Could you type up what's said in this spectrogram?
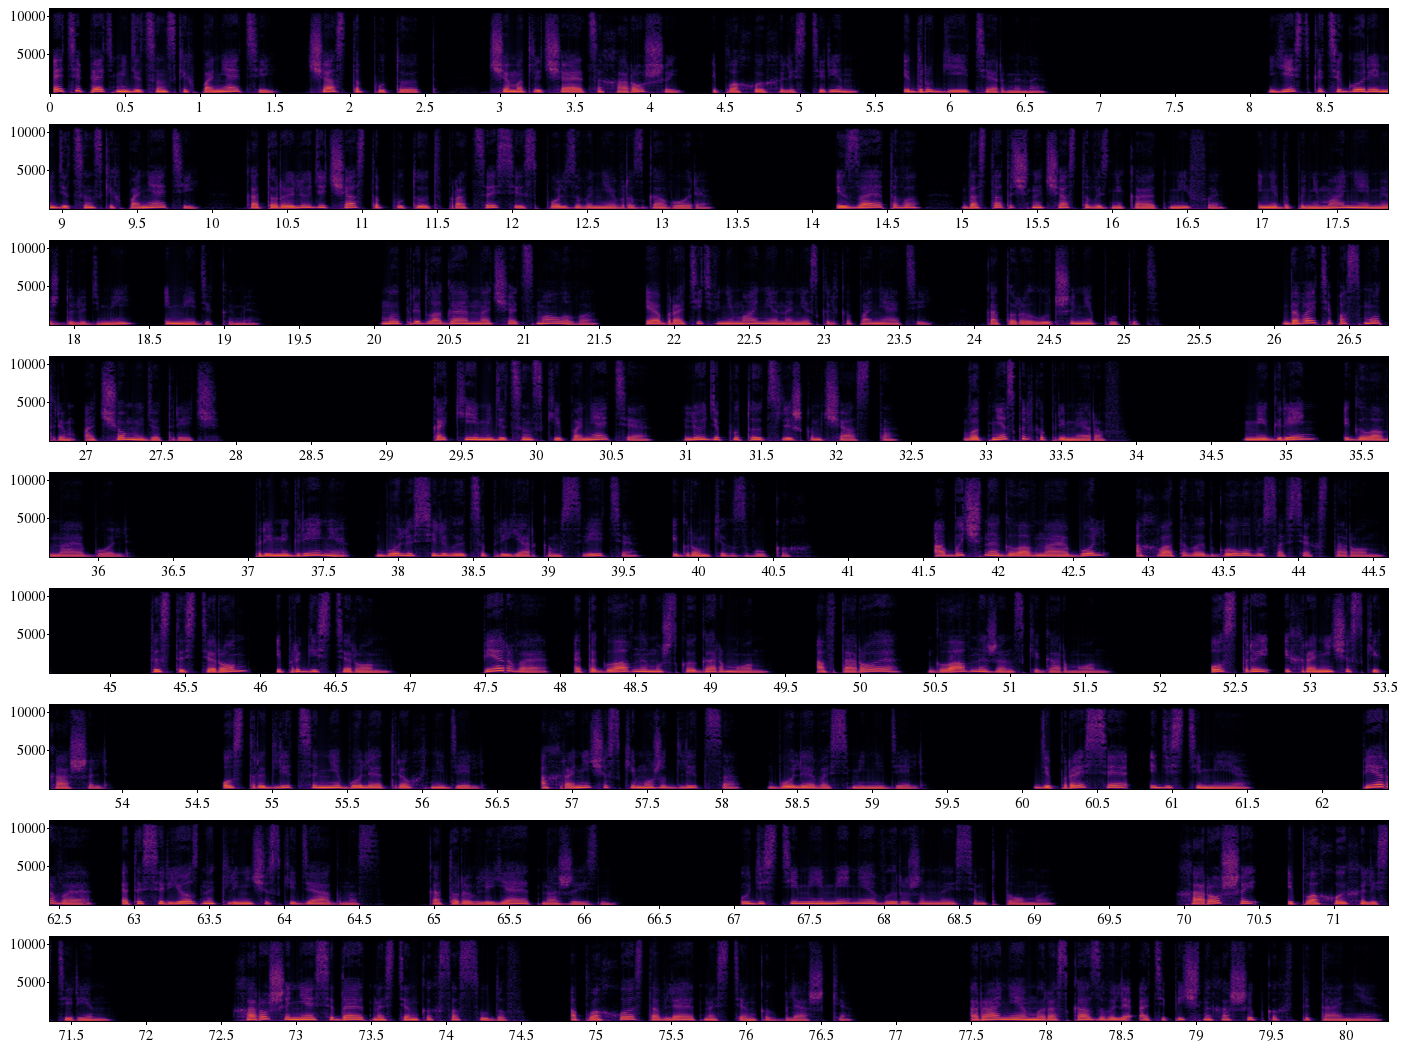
Эти пять медицинских понятий часто путают, чем отличается хороший и плохой холестерин и другие термины. Есть категории медицинских понятий, которые люди часто путают в процессе использования в разговоре. Из-за этого достаточно часто возникают мифы и недопонимания между людьми и медиками. Мы предлагаем начать с малого и обратить внимание на несколько понятий, которые лучше не путать. Давайте посмотрим, о чем идет речь. Какие медицинские понятия люди путают слишком часто? Вот несколько примеров. Мигрень и головная боль. При мигрени боль усиливается при ярком свете и громких звуках. Обычная головная боль охватывает голову со всех сторон. Тестостерон и прогестерон. Первое – это главный мужской гормон, а второе – главный женский гормон. Острый и хронический кашель. Острый длится не более трех недель а хронический может длиться более 8 недель. Депрессия и дистемия. Первое – это серьезный клинический диагноз, который влияет на жизнь. У дистемии менее выраженные симптомы. Хороший и плохой холестерин. Хороший не оседает на стенках сосудов, а плохой оставляет на стенках бляшки. Ранее мы рассказывали о типичных ошибках в питании.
